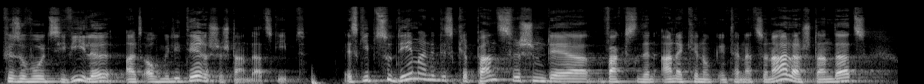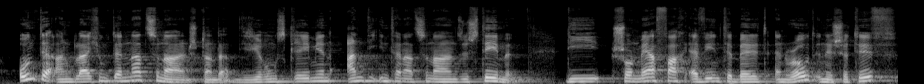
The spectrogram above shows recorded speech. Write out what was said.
für sowohl zivile als auch militärische Standards gibt. Es gibt zudem eine Diskrepanz zwischen der wachsenden Anerkennung internationaler Standards und der Angleichung der nationalen Standardisierungsgremien an die internationalen Systeme. Die schon mehrfach erwähnte Belt and Road Initiative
